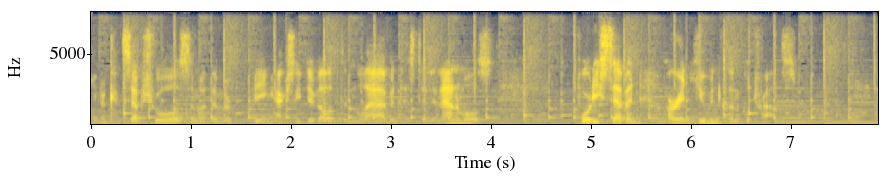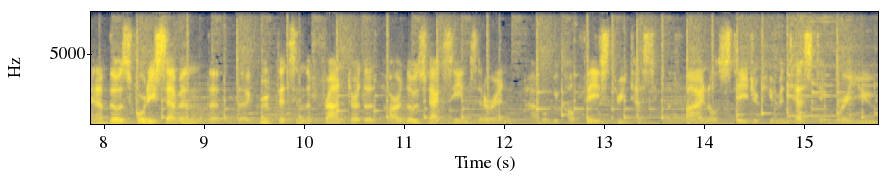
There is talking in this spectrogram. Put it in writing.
you know, conceptual, some of them are being actually developed in the lab and tested in animals. 47 are in human clinical trials. And of those 47, the, the group that's in the front are, the, are those vaccines that are in uh, what we call phase three testing, the final stage of human testing, where you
